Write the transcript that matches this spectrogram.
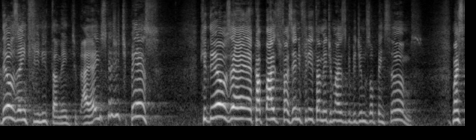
Deus é infinitamente. É isso que a gente pensa. que Deus é, é capaz de fazer infinitamente mais do que pedimos ou pensamos. Mas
